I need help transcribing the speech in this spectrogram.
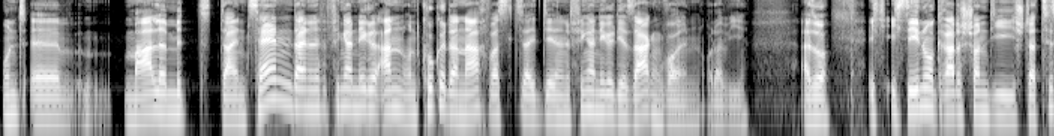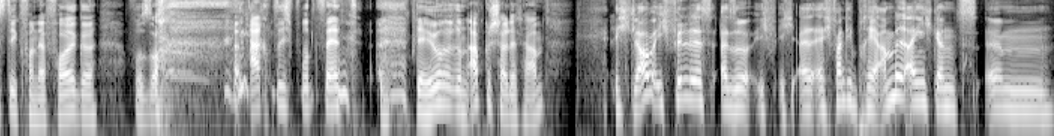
Und äh, male mit deinen Zähnen deine Fingernägel an und gucke danach, was de- deine Fingernägel dir sagen wollen, oder wie? Also, ich, ich sehe nur gerade schon die Statistik von der Folge, wo so 80 Prozent der Hörerinnen abgeschaltet haben. Ich glaube, ich finde das, also ich, ich, äh, ich fand die Präambel eigentlich ganz, ähm,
